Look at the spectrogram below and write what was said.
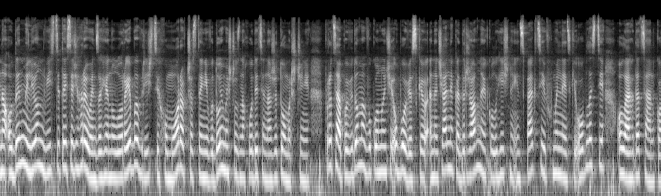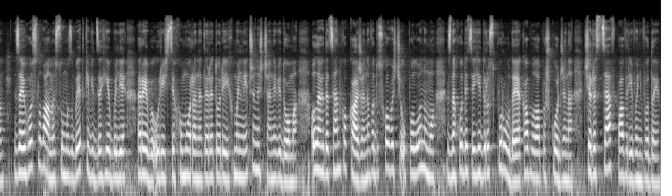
На 1 мільйон 200 тисяч гривень загинуло риби в річці Хомора в частині водойми, що знаходиться на Житомирщині. Про це повідомив виконуючий обов'язки начальника Державної екологічної інспекції в Хмельницькій області Олег Даценко. За його словами, суму збитків від загибелі риби у річці Хомора на території Хмельниччини ще невідома. Олег Даценко каже, на водосховищі у Полоному знаходиться гідроспоруда, яка була пошкоджена. Через це впав рівень води.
